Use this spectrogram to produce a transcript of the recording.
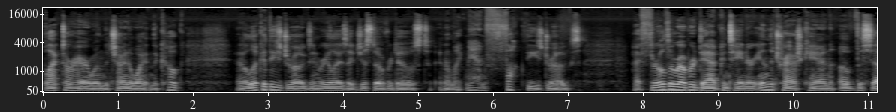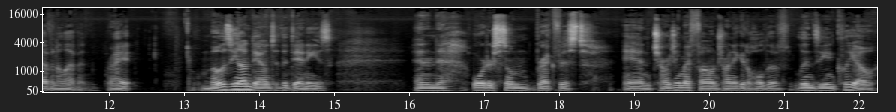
black tar heroin, the China white, and the coke. And I look at these drugs and realize I just overdosed. And I'm like, man, fuck these drugs. I throw the rubber dab container in the trash can of the 7 Eleven, right? Mosey on down to the Denny's and order some breakfast and charging my phone trying to get a hold of Lindsay and Cleo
